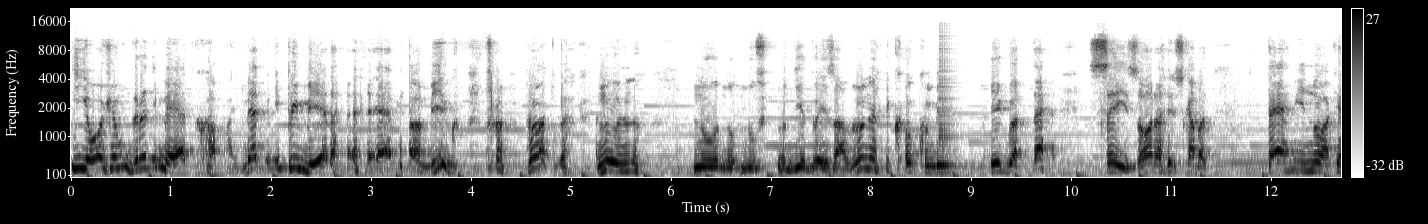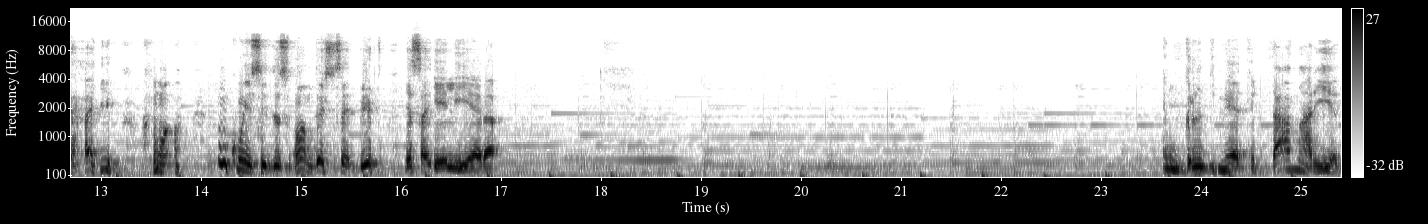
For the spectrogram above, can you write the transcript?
E hoje é um grande médico, rapaz. Médico de primeira. É meu amigo. Pronto. No, no, no, no, dia do ex-aluno, ele ficou comigo até seis horas. Os cabas terminou aqui. Aí um, um conhecido disse: Vamos, deixa de ser besta. Esse aí, ele era um grande médico, da Maria,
